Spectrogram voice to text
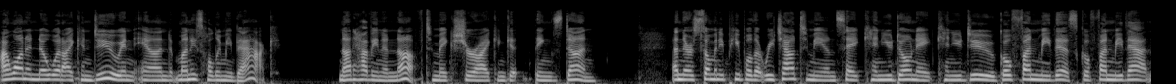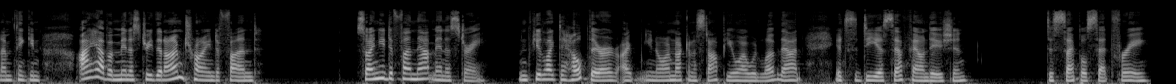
I want to know what I can do, and, and money's holding me back, not having enough to make sure I can get things done. And there's so many people that reach out to me and say, Can you donate? Can you do? Go fund me this, go fund me that. And I'm thinking, I have a ministry that I'm trying to fund. So I need to fund that ministry. And if you'd like to help there, I you know, I'm not going to stop you. I would love that. It's the DSF Foundation, Disciples Set Free.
